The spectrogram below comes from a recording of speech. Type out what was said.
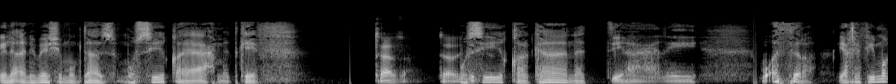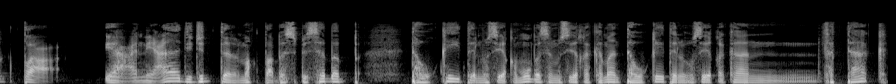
إلى انيميشن ممتاز. موسيقى يا أحمد كيف؟ ممتازة موسيقى كانت يعني مؤثرة. يا أخي في مقطع يعني عادي جدا المقطع بس بسبب توقيت الموسيقى مو بس الموسيقى كمان توقيت الموسيقى كان فتاك.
